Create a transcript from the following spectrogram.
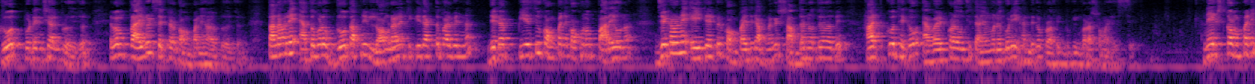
গ্রোথ পোটেনশিয়াল প্রয়োজন এবং প্রাইভেট সেক্টর কোম্পানি হওয়া প্রয়োজন। তা না হলে এত বড় গ্রোথ আপনি লং রানে টিকিয়ে রাখতে পারবেন না, যেটা পিএসইউ কোম্পানি কখনো পারেও না। যে কারণে এই টাইপের কোম্পানি থেকে আপনাকে সাবধান হতে হবে। হার্ডকো থেকেও অ্যাভয়েড করা উচিত, আমি মনে করি এখান থেকে প্রফিট বুকিং করার সময় এসেছে। Next company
